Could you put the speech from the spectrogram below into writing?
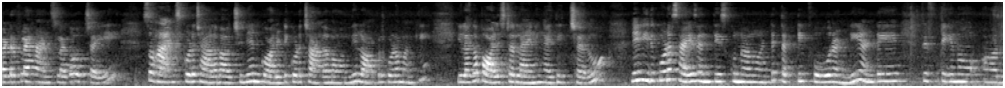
బటర్ఫ్లై హ్యాండ్స్ లాగా వచ్చాయి. సో హ్యాండ్స్ కూడా చాలా బాగా వచ్చింది. అండ్ క్వాలిటీ కూడా చాలా బాగుంది. లోపల కూడా మనకి ఇలాగ పాలిస్టర్ లైనింగ్ అయితే ఇచ్చారు. నేను ఇది కూడా సైజ్ ఎంత తీసుకున్నాను అంటే థర్టీ ఫోర్ అండి. అంటే fifteen or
